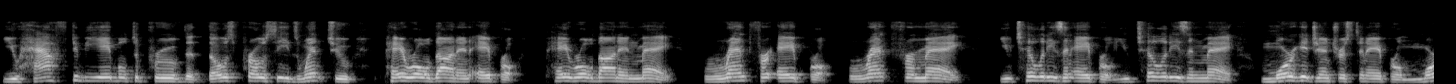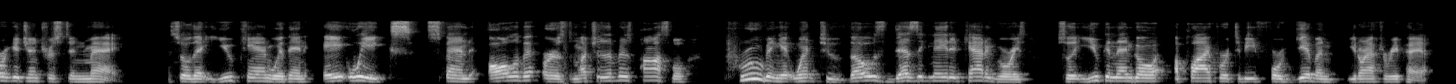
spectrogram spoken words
You have to be able to prove that those proceeds went to payroll done in April, payroll done in May, rent for April, rent for May, utilities in April, utilities in May, mortgage interest in April, mortgage interest in May, so that you can, within eight weeks, spend all of it or as much of it as possible, proving it went to those designated categories so that you can then go apply for it to be forgiven. You don't have to repay it.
